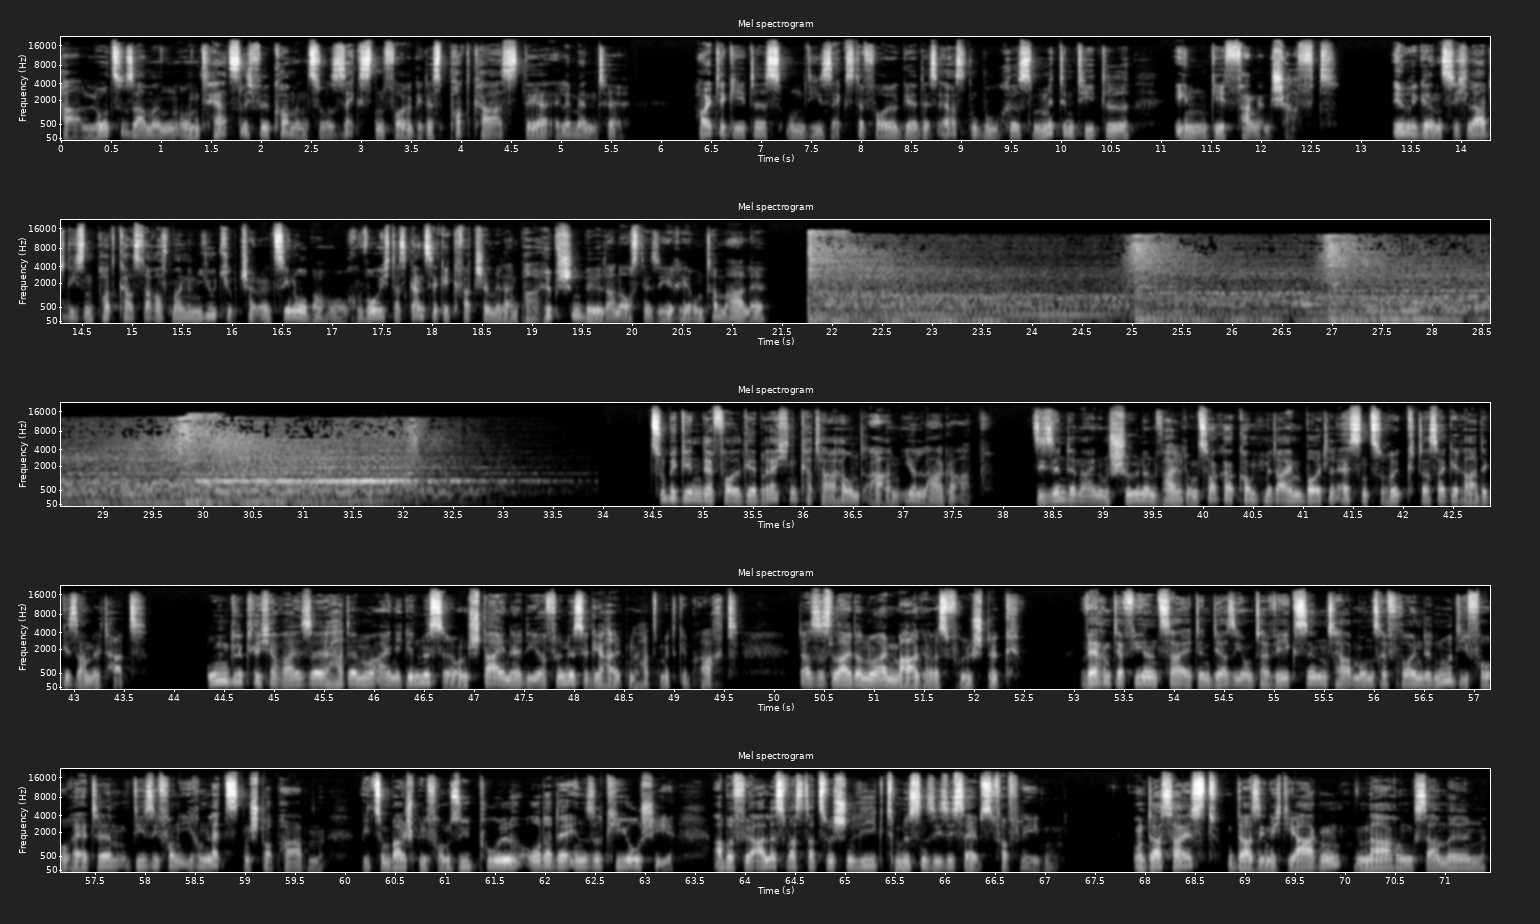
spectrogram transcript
Hallo zusammen und herzlich willkommen zur sechsten Folge des Podcasts der Elemente. Heute geht es um die sechste Folge des ersten Buches mit dem Titel In Gefangenschaft. Übrigens, ich lade diesen Podcast auch auf meinem YouTube-Channel Zinnober hoch, wo ich das ganze Gequatsche mit ein paar hübschen Bildern aus der Serie untermale. Zu Beginn der Folge brechen Katara und Ahn ihr Lager ab. Sie sind in einem schönen Wald und Zocker kommt mit einem Beutel Essen zurück, das er gerade gesammelt hat. Unglücklicherweise hat er nur einige Nüsse und Steine, die er für Nüsse gehalten hat, mitgebracht. Das ist leider nur ein mageres Frühstück. Während der vielen Zeit, in der sie unterwegs sind, haben unsere Freunde nur die Vorräte, die sie von ihrem letzten Stopp haben, wie zum Beispiel vom Südpol oder der Insel Kyoshi, aber für alles, was dazwischen liegt, müssen sie sich selbst verpflegen. Und das heißt, da sie nicht jagen, Nahrung sammeln.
